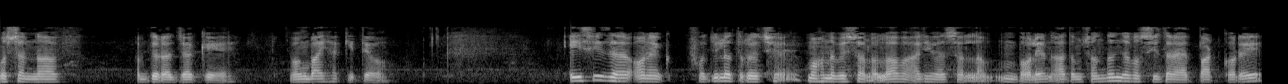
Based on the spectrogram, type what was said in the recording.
মুসান্নাফ আব্দুর রাজ্জাকে এবং বাইহাকিতেও এই সিজার অনেক ফজিলত রয়েছে। মহানবী সাল্লাহ আলী আসাল্লাম বলেন, আদম সন্তান যখন সিজার আয়াত পাঠ করে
